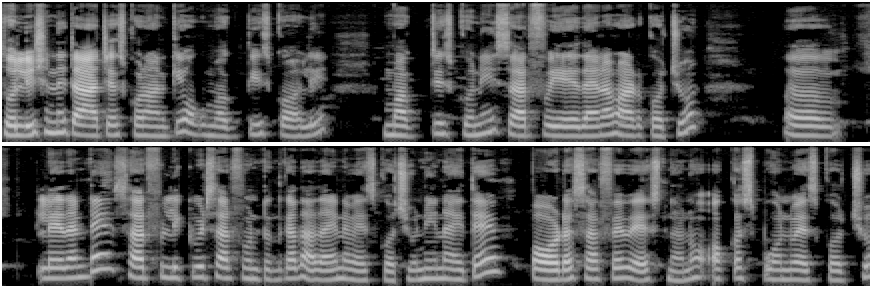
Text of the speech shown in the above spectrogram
సొల్యూషన్ని తయారు చేసుకోవడానికి ఒక మగ్ తీసుకోవాలి. మగ్ తీసుకొని సర్ఫ్ ఏదైనా వాడుకోవచ్చు. లేదంటే సర్ఫ్ లిక్విడ్ సర్ఫ్ ఉంటుంది కదా అదైనా వేసుకోవచ్చు. నేనైతే పౌడర్ సర్ఫే వేస్తున్నాను. ఒక స్పూన్ వేసుకోవచ్చు.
